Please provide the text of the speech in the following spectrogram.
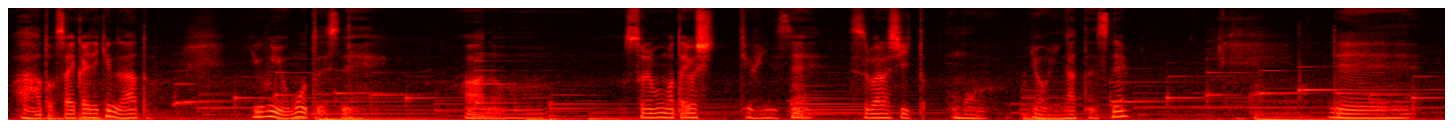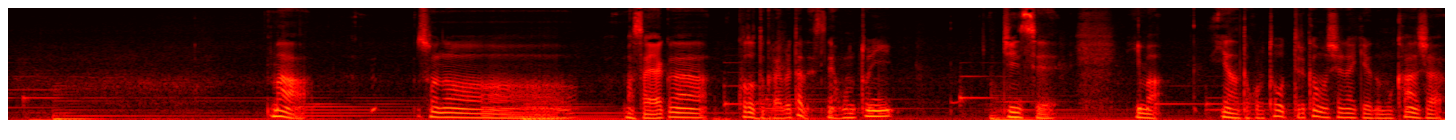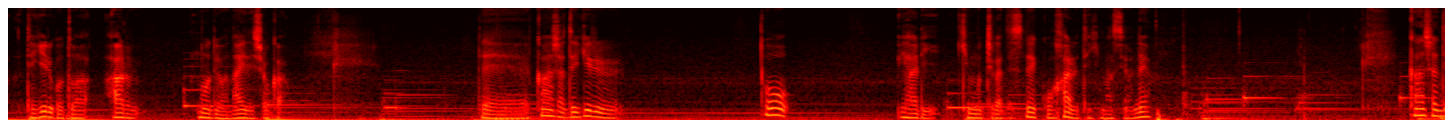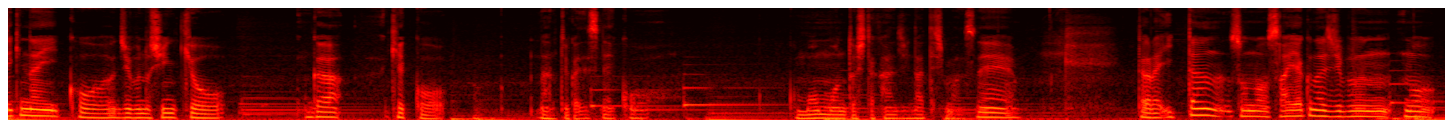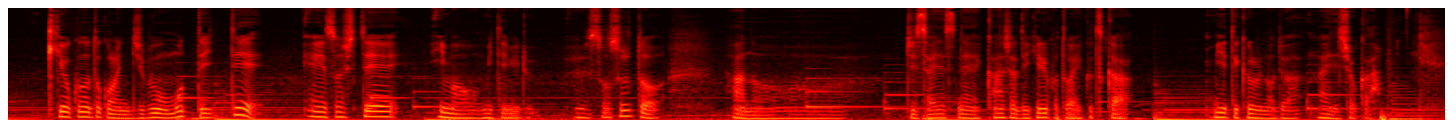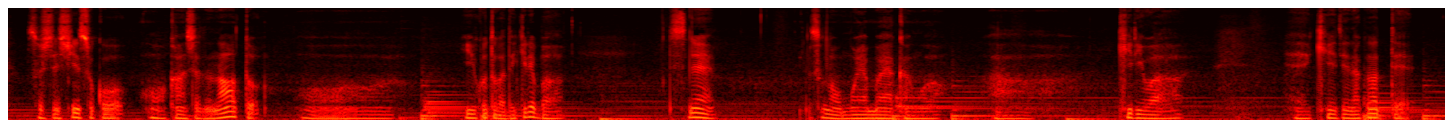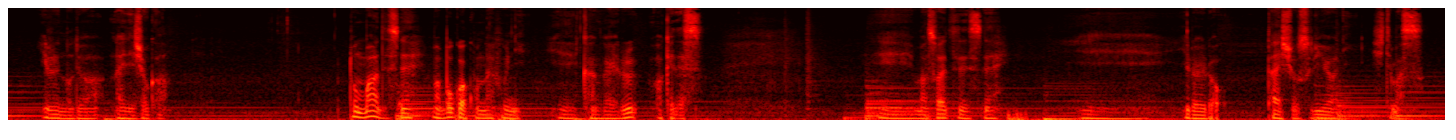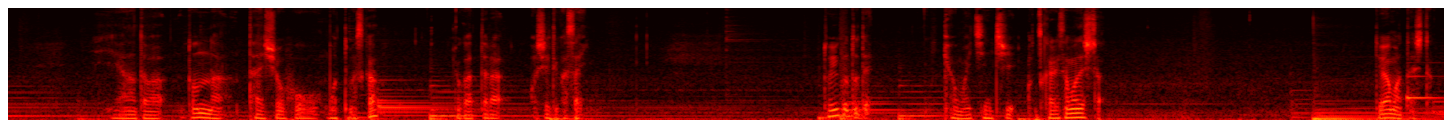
母と再会できるんだなと。いうふうに思うとですねあのそれもまたよしっていうふうにですね素晴らしいと思うようになったんですね。でまあその、まあ、最悪なことと比べたらですね本当に人生今嫌なところ通ってるかもしれないけれども感謝できることはあるのではないでしょうか。で感謝できるとやはり気持ちがですねこう晴れてきますよね。感謝できないこう自分の心境が結構なんていうかですねこうこう悶々とした感じになってしまうんですね。だから一旦その最悪な自分の記憶のところに自分を持っていって、えー、そして今を見てみる。そうするとあのー、実際ですね感謝できることがいくつか見えてくるのではないでしょうか。そして心底感謝だなということができればですねそのモヤモヤ感は霧は、えー、消えてなくなっているのではないでしょうか。とまあですね、まあ、僕はこんな風に、えー、考えるわけです、えー、まあ、そうやってですね、えー、いろいろ対処するようにしてます、あなたはどんな対処法を持ってますか？よかったら教えてください。ということで今日も一日お疲れ様でした。ではまた明日。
